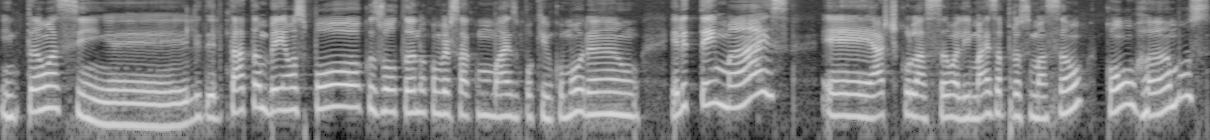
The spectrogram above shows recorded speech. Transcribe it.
Então, assim, é, ele está também aos poucos voltando a conversar com, mais um pouquinho com o Mourão. Ele tem mais é, articulação ali, mais aproximação com o Ramos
